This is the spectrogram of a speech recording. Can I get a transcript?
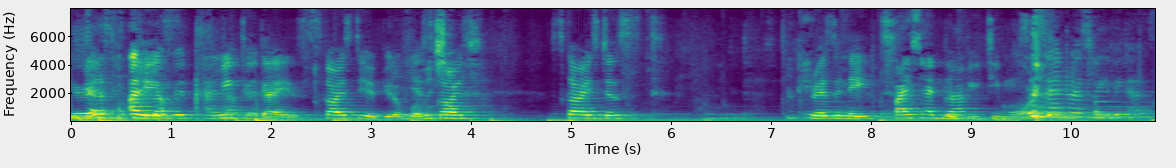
hear Yes, it? Yes, I love it. I me love too, it. guys. "Scars to Your Beautiful." Yes. Which scars, scars just okay resonate bye your sandra beauty more. Sandra's leaving us.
